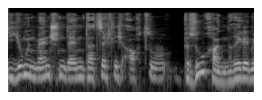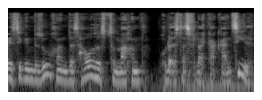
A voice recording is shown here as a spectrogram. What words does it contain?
die jungen Menschen denn tatsächlich auch zu Besuchern, regelmäßigen Besuchern des Hauses zu machen? Oder ist das vielleicht gar kein Ziel?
